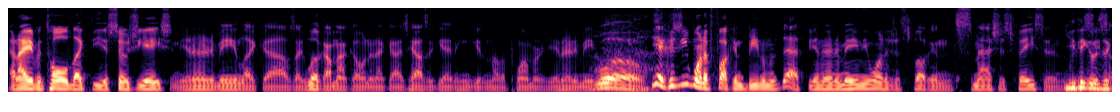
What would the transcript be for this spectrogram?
And I even told like the association. You know what I mean? Like uh, I was like, look, I'm not going to that guy's house again. He can get another plumber. You know what I mean? Whoa. Yeah, because you want to fucking beat him to death. You know what I mean? You want to just fucking smash his face in. You think it was a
